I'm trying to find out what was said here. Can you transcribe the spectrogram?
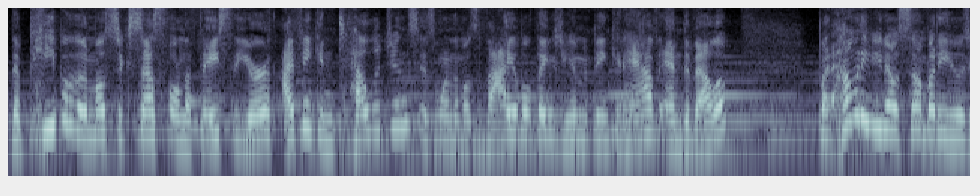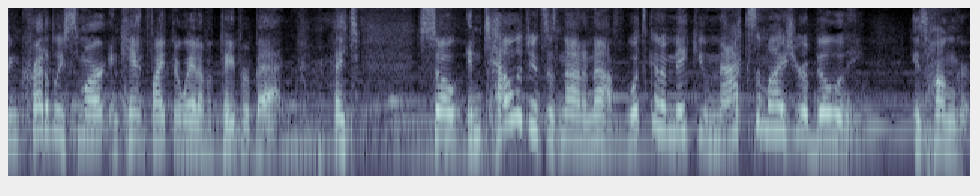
The people that are most successful on the face of the earth, I think intelligence is one of the most valuable things a human being can have and develop. But how many of you know somebody who's incredibly smart and can't fight their way out of a paper bag, right? So intelligence is not enough. What's gonna make you maximize your ability is hunger,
